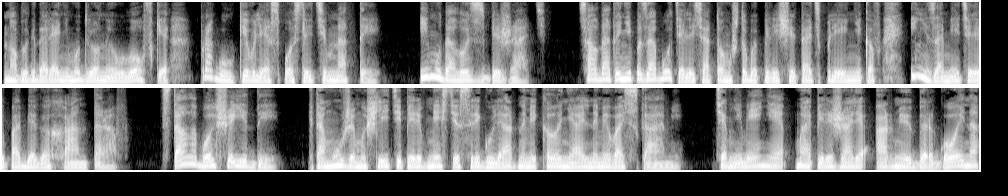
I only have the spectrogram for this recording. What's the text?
Но благодаря немудрёной уловке, прогулки в лес после темноты, им удалось сбежать. Солдаты не позаботились о том, чтобы пересчитать пленников, и не заметили побега хантеров. Стало больше еды, к тому же мы шли теперь вместе с регулярными колониальными войсками. Тем не менее, мы опережали армию Бергойна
